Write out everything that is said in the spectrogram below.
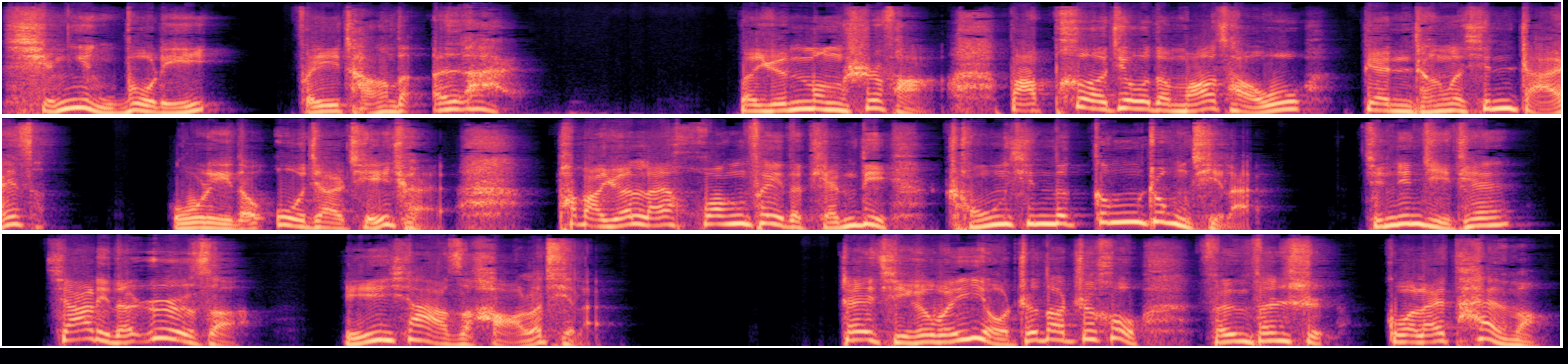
形影不离，非常的恩爱。那云梦施法，把破旧的茅草屋变成了新宅子，屋里的物件齐全。他把原来荒废的田地重新的耕种起来。仅仅几天，家里的日子一下子好了起来。这几个文友知道之后，纷纷是过来探望，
